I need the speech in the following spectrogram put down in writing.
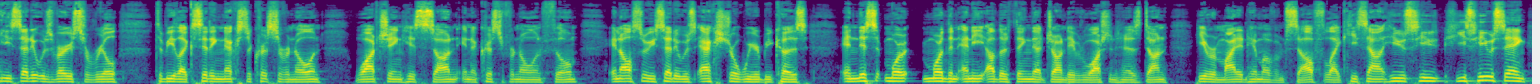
He said it was very surreal to be like sitting next to Christopher Nolan watching his son in a Christopher Nolan film. And also he said it was extra weird because in this more more than any other thing that John David Washington has done, he reminded him of himself. Like he sound he was he he, he was saying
